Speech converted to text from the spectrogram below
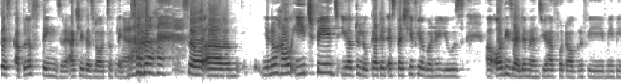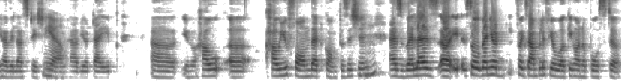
there's a couple of things, right? Actually, there's lots of things. Yeah. so um, you know how each page you have to look at it, especially if you're going to use uh, all these elements. You have photography, maybe you have illustration, Yeah. you have your type. Uh, you know how. Uh, how you form that composition Mm-hmm. as well as uh, so when you're for example if you're working on a poster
